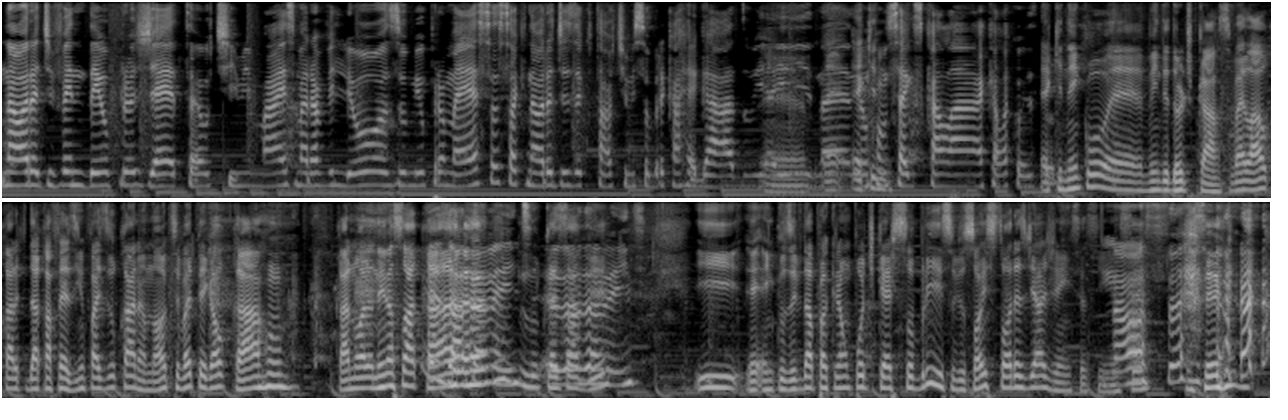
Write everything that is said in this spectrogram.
na hora de vender o projeto, é o time mais maravilhoso, mil promessas, só que na hora de executar o time sobrecarregado, e é, aí, né, é, é não que, consegue escalar, aquela coisa. É toda. que nem com é, vendedor de carro. Você vai lá, o cara te dá cafezinho faz o caramba. Na hora que você vai pegar o carro, o cara não olha nem na sua cara. Exatamente. Não quer exatamente. saber. E, é, inclusive, dá pra criar um podcast sobre isso, viu? Só histórias de agência, assim. Nossa! Você, você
